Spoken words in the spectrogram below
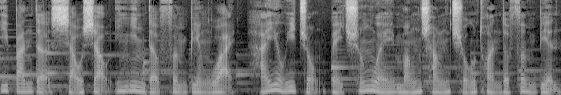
一般的小小硬硬的粪便外，还有一种被称为盲肠球团的粪便，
